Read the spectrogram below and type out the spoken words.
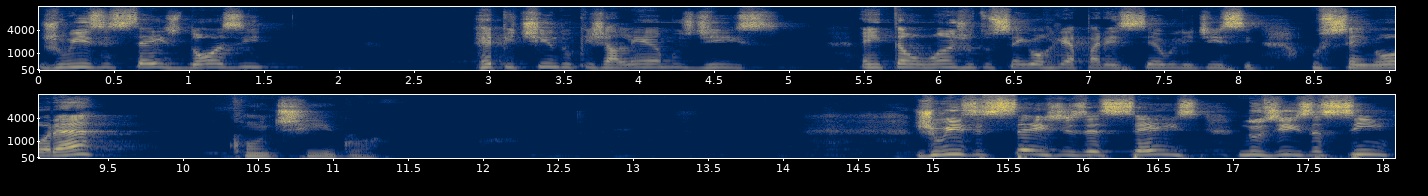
Juízes 6, 12, repetindo o que já lemos, diz: Então o anjo do Senhor lhe apareceu e lhe disse: O Senhor é contigo. Juízes 6,16 nos diz assim:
